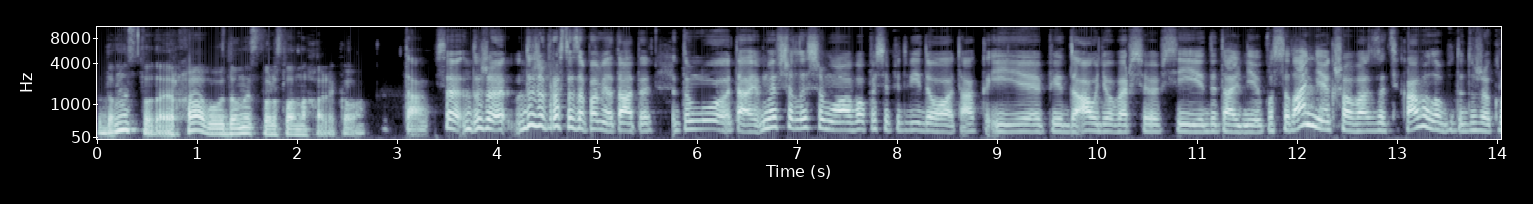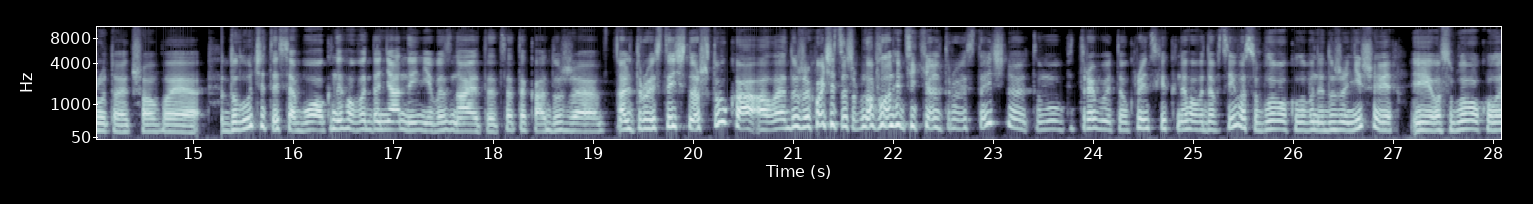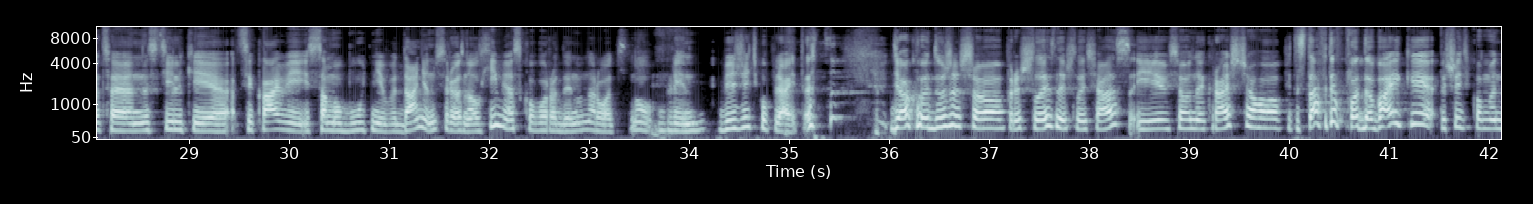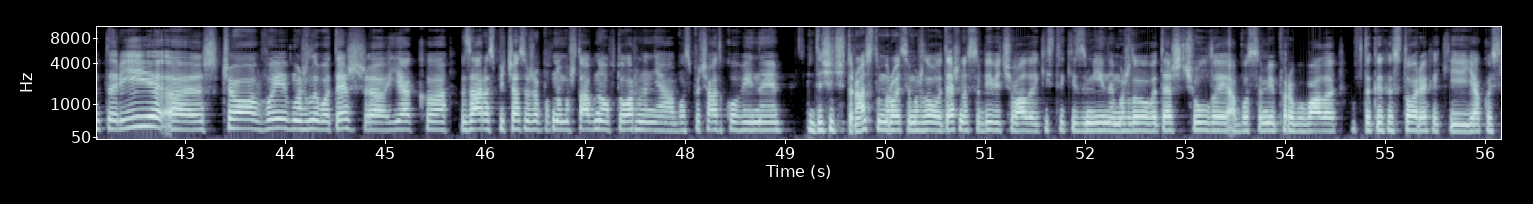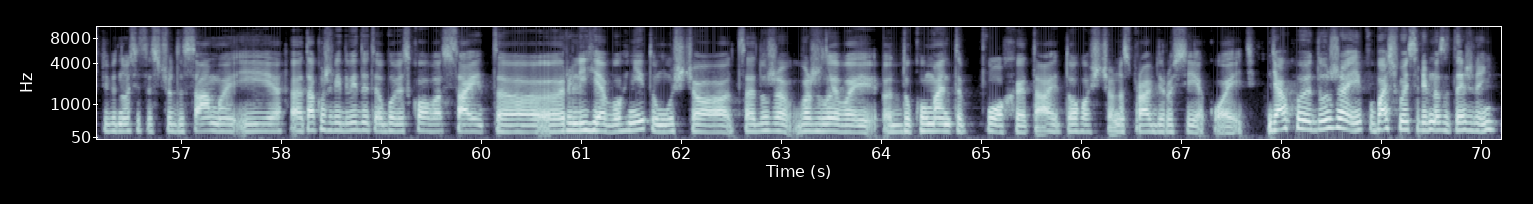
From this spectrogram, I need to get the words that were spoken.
Видавництво да, РХ або видавництво Руслана Халікова. Так, все дуже дуже просто запам'ятати. Тому так, ми ще лишимо в описі під відео, так і під аудіоверсією всі детальні посилання. Якщо вас зацікавило, буде дуже круто, якщо ви долучитеся, бо книговидання нині, ви знаєте, це така дуже альтруїстична штука, але дуже хочеться, щоб вона була не тільки альтруїстичною. Тому підтримуйте українських книговидавців, особливо коли вони дуже нішеві, і особливо коли це настільки цікаві і самобутні видання. Ну серйозно, алхімія сковороди. Народ, ну блін, біжіть, купляйте. Дякую дуже, що прийшли, знайшли час. І всього найкращого. Підставте вподобайки, пишіть коментарі, е, що ви, можливо, теж е, як е, зараз під час уже повномасштабного вторгнення або спочатку війни. У 2014 році, можливо, ви теж на собі відчували якісь такі зміни, можливо, ви теж чули або самі перебували в таких історіях, які якось співвідносяться з чудесами. І е, також відвідати обов'язково сайт е, Релігія вогні, тому що це дуже важливий е, документ епохи та і того, що насправді Росія коїть. Дякую дуже і побачимось рівно за тиждень.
